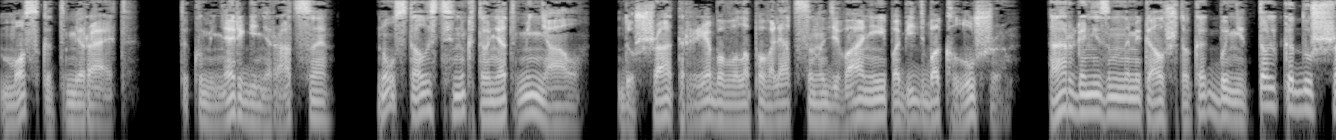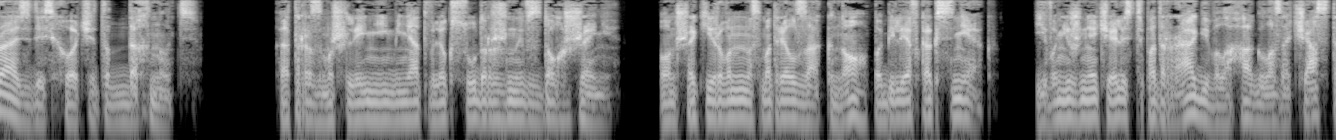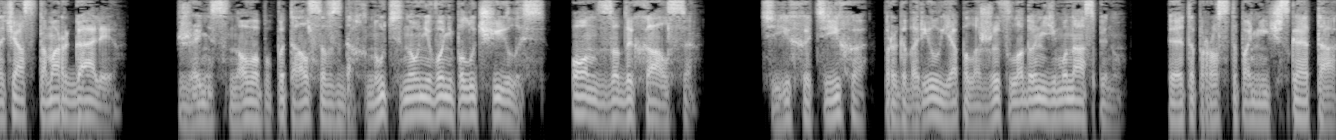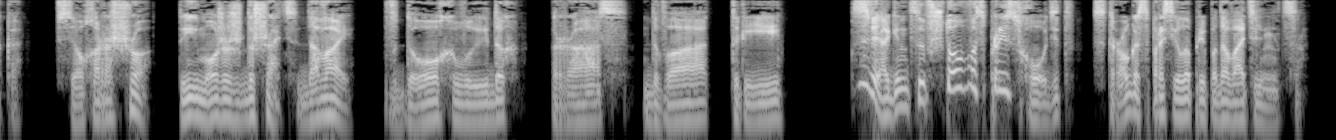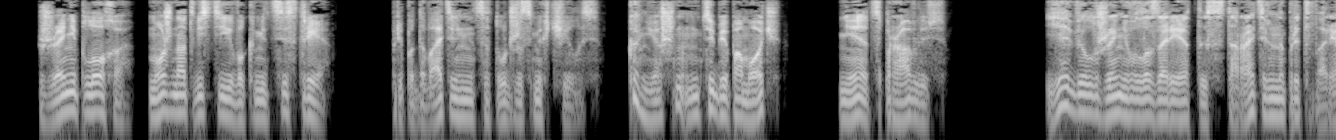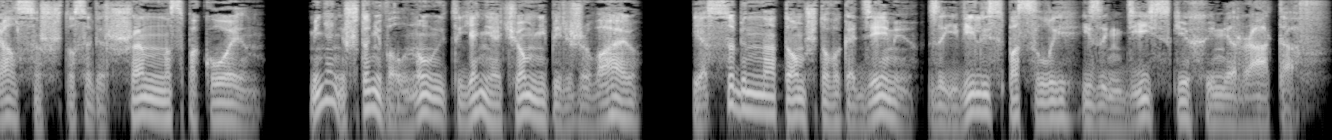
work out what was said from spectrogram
Мозг отмирает. Так у меня регенерация. Но усталость никто не отменял. Душа требовала поваляться на диване и побить баклуши. А организм намекал, что как бы не только душа здесь хочет отдохнуть. От размышлений меня отвлек судорожный вздох Жени. Он шокированно смотрел за окно, побелев как снег. Его нижняя челюсть подрагивала, а глаза часто-часто моргали. Жень снова попытался вздохнуть, но у него не получилось. Он задыхался. «Тихо, тихо», — проговорил я, положив ладонь ему на спину. «Это просто паническая атака. Все хорошо. Ты можешь дышать. Давай. Вдох, выдох. Раз, два, три. «Звягинцев, что у вас происходит?» — строго спросила преподавательница. «Жене плохо, можно отвезти его к медсестре». Преподавательница тут же смягчилась. «Конечно, тебе помочь?» «Нет, справлюсь». Я вел Женю в лазарет и старательно притворялся, что совершенно спокоен. Меня ничто не волнует, я ни о чем не переживаю. и особенно о том, что в Академию заявились послы из Индийских Эмиратов.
